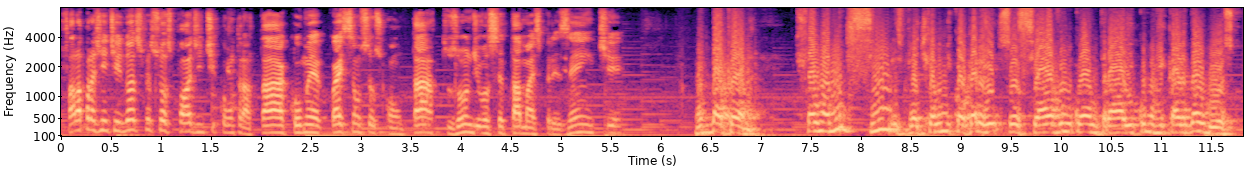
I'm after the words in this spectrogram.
Fala para a gente onde as pessoas podem te contratar, como é, quais são seus contatos, onde você está mais presente. Muito bacana de forma muito simples, praticamente qualquer rede social, vou encontrar aí como Ricardo Del Bosco.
